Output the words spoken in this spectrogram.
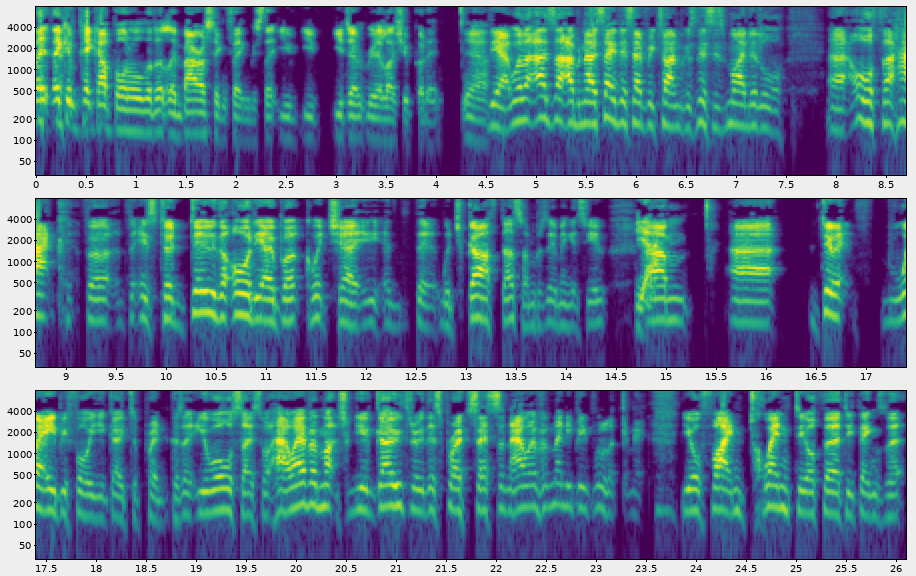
they, they can pick up on all the little embarrassing embarrassing things that you you, you don't realize you put in. Yeah. Yeah. Well, as I mean, I say this every time because this is my little uh, author hack for is to do the audio book, which uh, the, which Garth does. I'm presuming it's you. Yeah. Um, uh, do it way before you go to print because you also however much you go through this process and however many people look at it you'll find 20 or 30 things that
